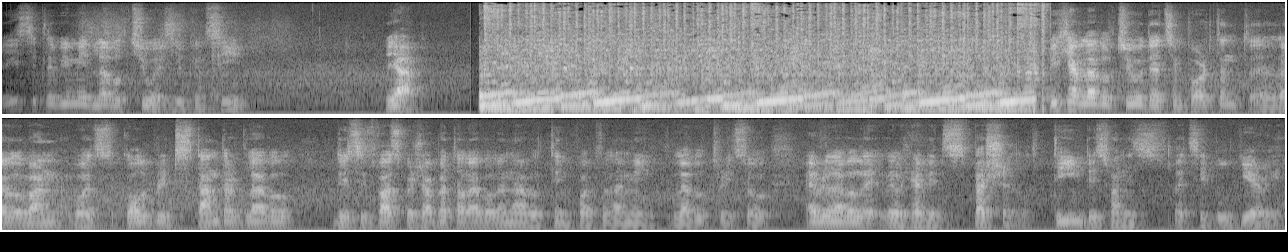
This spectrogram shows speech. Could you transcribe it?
Basically we made level 2 as you can see. Yeah we have level 2 that's important. Uh, level 1 was Goldbridge standard level. This is Vasco Jabata level and I will think what will I make level 3 so every level will have its special theme this one is let's say Bulgaria.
